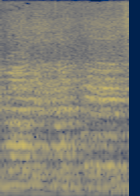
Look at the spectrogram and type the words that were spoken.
Maria,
